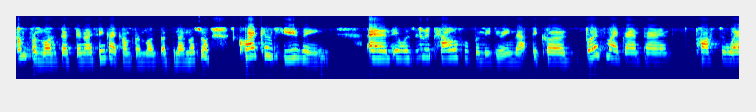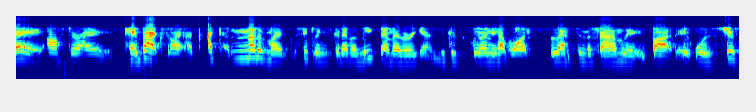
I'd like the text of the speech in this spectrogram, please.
come from Launceston. I think I come from Launceston. I'm not sure. It's quite confusing. And it was really powerful for me doing that because both my grandparents passed away after I came back. So I, I, I, none of my siblings can ever meet them ever again because we only have one left in the family. But it was just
